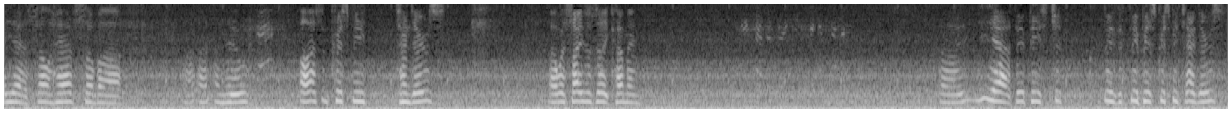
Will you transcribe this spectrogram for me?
yes, I'll have some uh, a, a new. I'll have some crispy tenders. Uh, what sizes do they come in? Uh, yeah, three piece, three, three piece crispy tenders.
